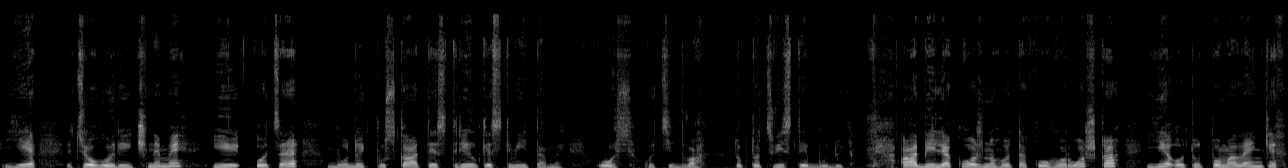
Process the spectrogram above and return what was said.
є цьогорічними І оце будуть пускати стрілки з квітами. Ось оці два. Тобто цвісти будуть. А біля кожного такого рожка є отут помаленьких,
